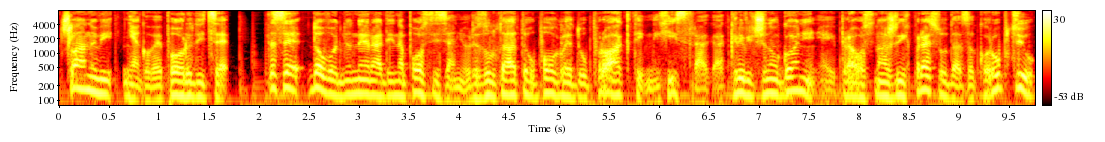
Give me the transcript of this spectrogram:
članovi njegove porodice da se dovoljno ne radi na postizanju rezultata u pogledu proaktivnih istraga, krivičnog gonjenja i pravosnažnih presuda za korupciju,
